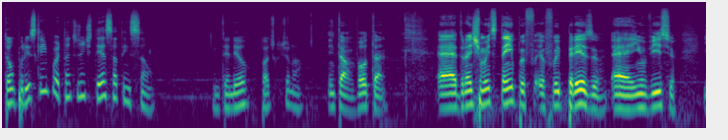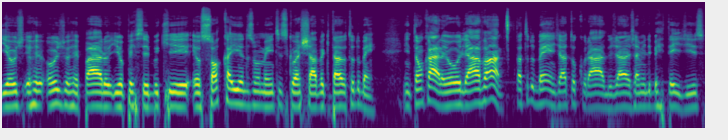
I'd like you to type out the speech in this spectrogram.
Então, por isso que é importante a gente ter essa atenção. Entendeu? Pode continuar. Então, voltando. É, durante muito tempo eu fu- eu fui preso é, em um vício. E hoje eu, hoje eu reparo e eu percebo que eu só caía nos momentos que eu achava que tava tudo bem. Então, cara, eu olhava, ah, tá tudo bem, já tô curado, já, já me libertei disso.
